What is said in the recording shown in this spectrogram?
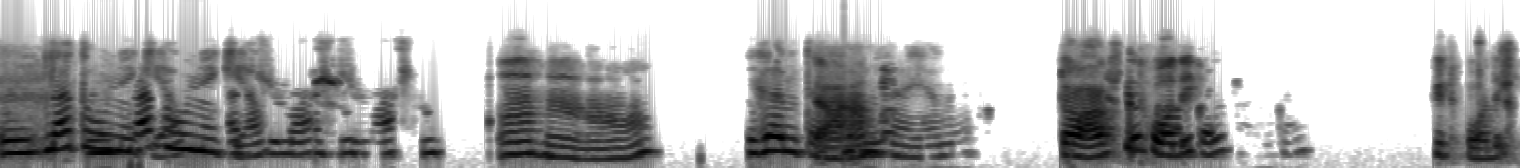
На турнике. Угу. Гантель. Так, підходить, підходить.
